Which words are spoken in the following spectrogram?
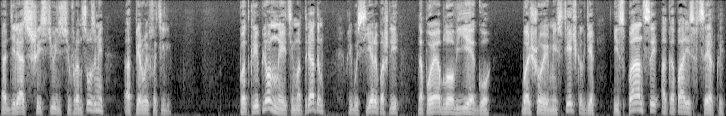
отделяясь с шестьюдесятью французами от первой флотилии. Подкрепленные этим отрядом, флебусьеры пошли на Пуэбло-Вьего, большое местечко, где испанцы окопались в церкви,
